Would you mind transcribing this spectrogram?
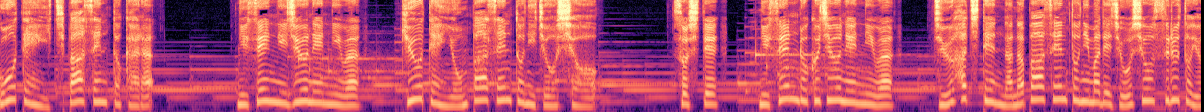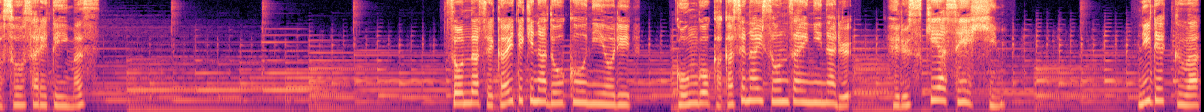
5.1%から。2020年には9.4%に上昇。そして2060年には18.7%にまで上昇すると予想されています。そんな世界的な動向により今後欠かせない存在になるヘルスケア製品。ニデックは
